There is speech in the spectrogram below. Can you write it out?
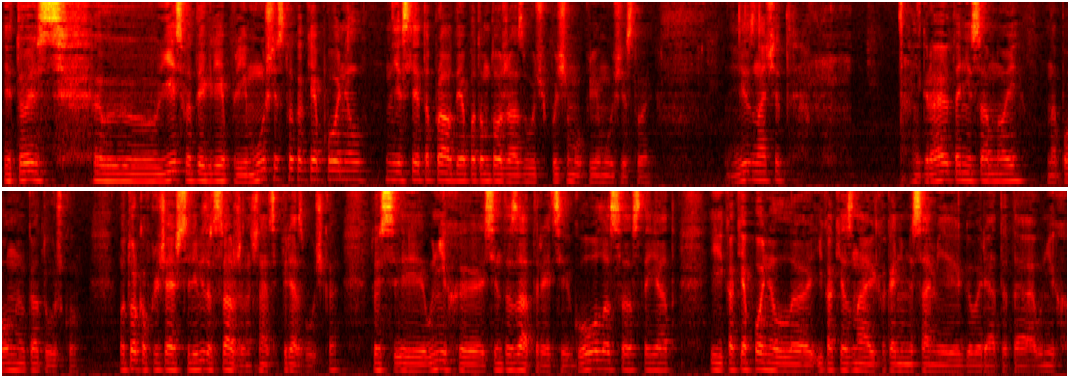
И то есть, э, есть в этой игре преимущество, как я понял, если это правда, я потом тоже озвучу, почему преимущество. И, значит, Играют они со мной на полную катушку. Вот только включаешь телевизор, сразу же начинается переозвучка. То есть э, у них э, синтезаторы эти голоса стоят. И как я понял, э, и как я знаю, и как они мне сами говорят, это у них...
